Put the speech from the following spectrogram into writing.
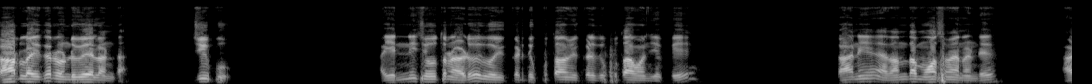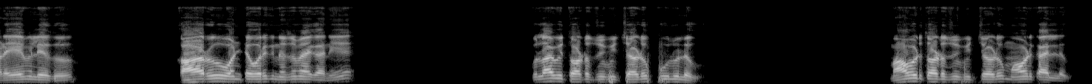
కారులో అయితే రెండు వేలు అంట జీపు. అవన్నీ చెబుతున్నాడు. ఇక్కడ తిప్పుతాం ఇక్కడ తిప్పుతాం అని చెప్పి. కానీ అదంతా మోసమేనండి. ఆడ ఏమీ లేదు. కారు వంటి వరకు నిజమే కానీ గులాబీ తోట చూపించాడు పూలు లేవు. మామిడి తోట చూపించాడు మామిడికాయలు లేవు.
